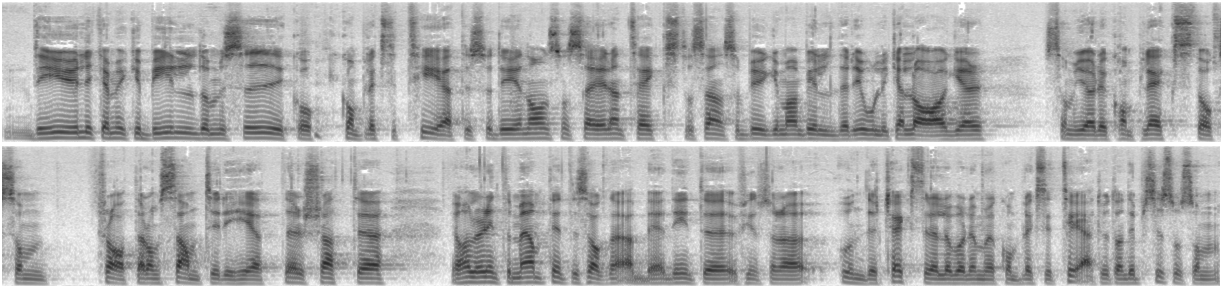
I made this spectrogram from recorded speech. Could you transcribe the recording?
det är ju lika mycket bild och musik och komplexitet. Så det är någon som säger en text och sen så bygger man bilder i olika lager som gör det komplext och som pratar om samtidigheter. Så att eh, jag håller inte med om att det inte, saknar, det inte finns några undertexter eller vad det är med komplexitet, utan det är precis så som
